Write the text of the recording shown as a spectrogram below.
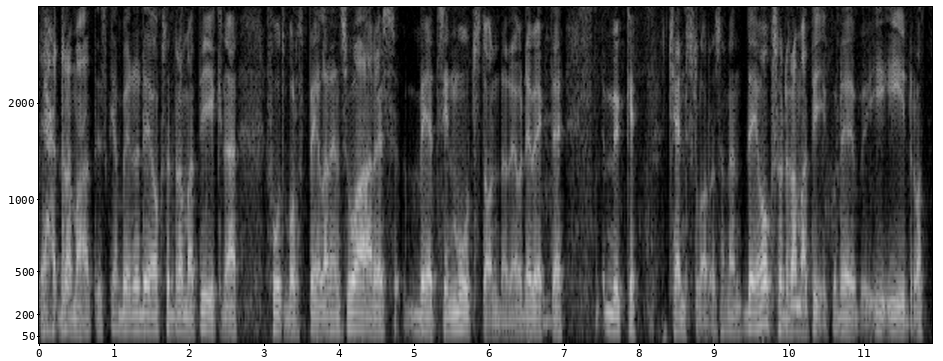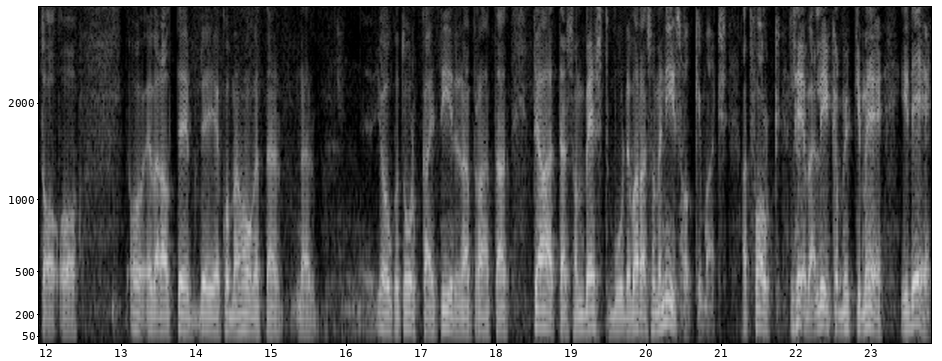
det här dramatiska. Jag menar det är också dramatik när fotbollsspelaren Suarez bet sin motståndare och det väckte mycket känslor och sånt. Det är också dramatik och det är i idrott och, och, och överallt det, det jag kommer ihåg att när, när Jouko Turka i tiderna pratade att teater som bäst borde vara som en ishockeymatch. Att folk lever lika mycket med i det.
